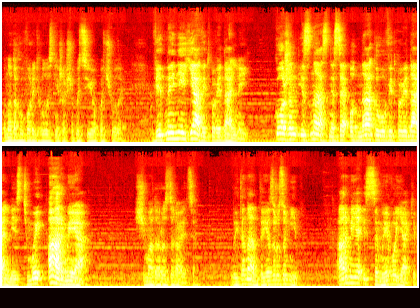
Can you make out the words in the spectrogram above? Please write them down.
Онода говорить голосніше, щоб усі його почули. Віднині я відповідальний. Кожен із нас несе однакову відповідальність. Ми армія. Шімада роздирається. Лейтенанте, я зрозумів. Армія із семи вояків.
